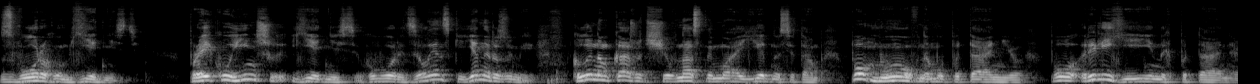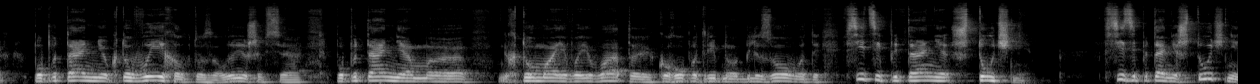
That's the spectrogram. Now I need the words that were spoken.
з ворогом єдність? Про яку іншу єдність говорить Зеленський, я не розумію. Коли нам кажуть, що в нас немає єдності там по мовному питанню, по релігійних питаннях, по питанню, хто виїхав, хто залишився, по питанням, е, хто має воювати, кого потрібно мобілізовувати, всі ці питання штучні. Всі ці питання штучні,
